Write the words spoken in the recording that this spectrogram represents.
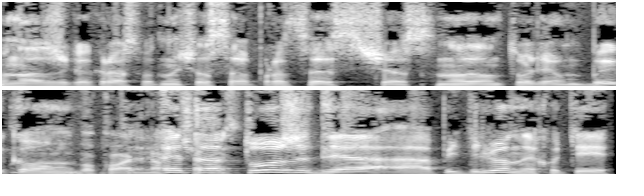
у нас же как раз вот начался процесс сейчас над Анатолием Быковым. Буквально Это вчера. тоже для определенной, хоть и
